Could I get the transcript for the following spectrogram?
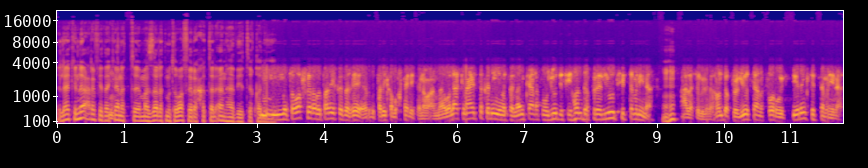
لكن لا أعرف إذا كانت ما زالت متوفرة حتى الآن هذه التقنية. متوفرة بطريقة غير بطريقة مختلفة نوعا ما. ولكن هذه التقنية مثلا كانت موجودة في هوندا بريليود في الثمانينات. على سبيل المثال هوندا بريليود كانت four wheel steering في الثمانينات.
